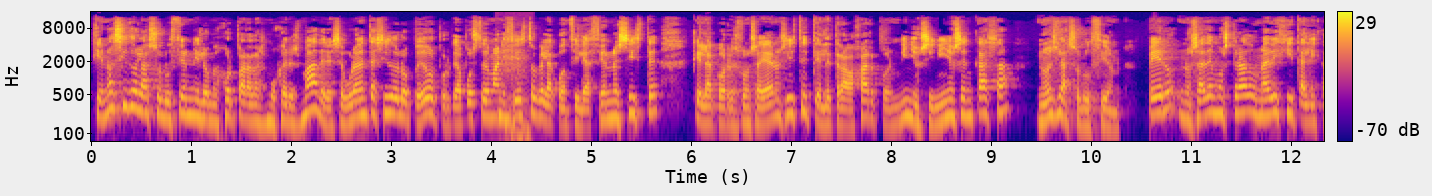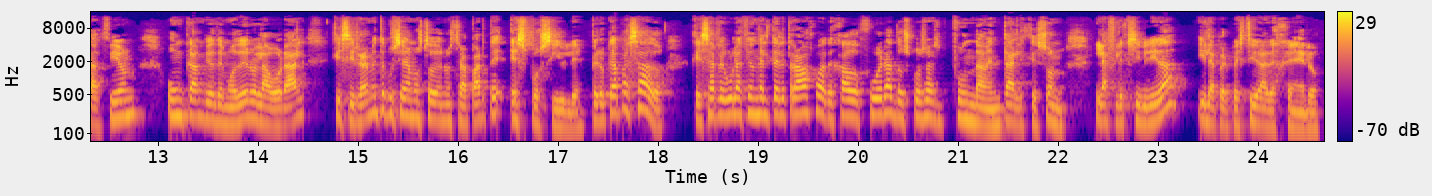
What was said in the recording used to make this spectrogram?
que no ha sido la solución ni lo mejor para las mujeres madres, seguramente ha sido lo peor, porque ha puesto de manifiesto que la conciliación no existe, que la corresponsabilidad no existe y teletrabajar con niños y niños en casa no es la solución, pero nos ha demostrado una digitalización, un cambio de modelo laboral que si realmente pusiéramos todo de nuestra parte es posible. Pero ¿qué ha pasado? Que esa regulación del teletrabajo ha dejado fuera dos cosas fundamentales, que son la flexibilidad y la perspectiva de género.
